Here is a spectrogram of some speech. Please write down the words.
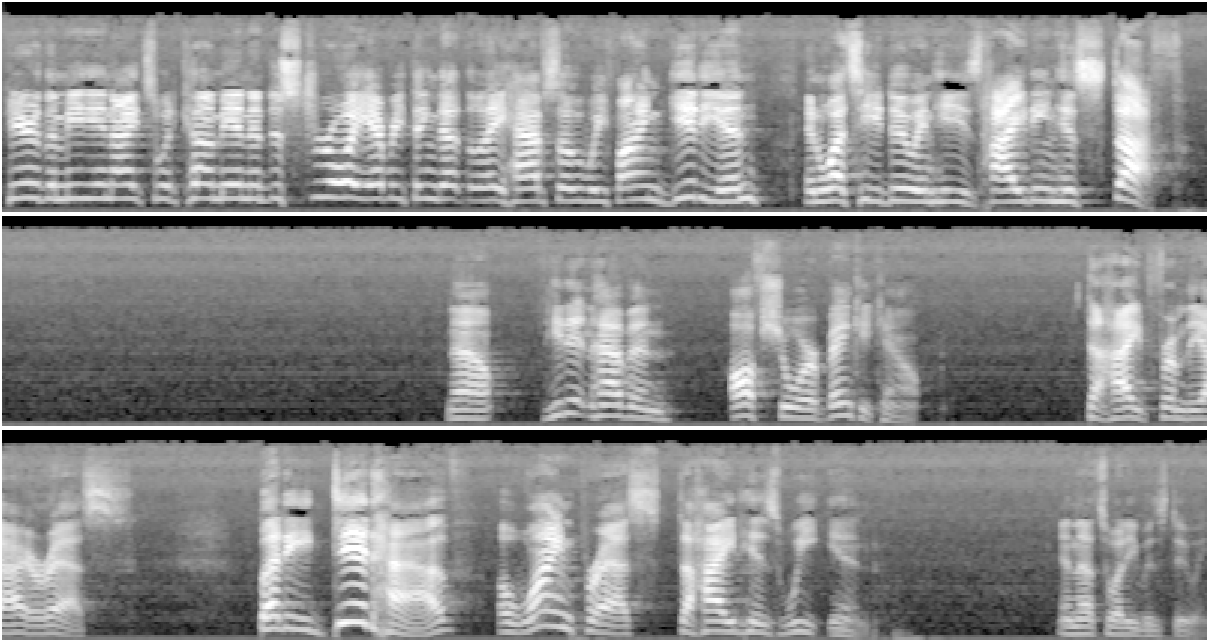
Here, the Midianites would come in and destroy everything that they have. So we find Gideon, and what's he doing? He's hiding his stuff. Now, he didn't have an offshore bank account to hide from the IRS. But he did have a wine press to hide his wheat in. And that's what he was doing.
